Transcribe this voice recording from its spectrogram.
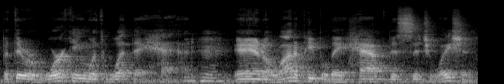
but they were working with what they had. Mm-hmm. And a lot of people, they have this situation.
